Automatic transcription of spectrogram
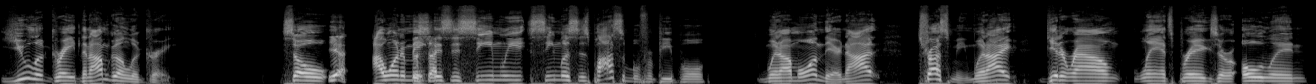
you look great, then I'm gonna look great. So Yeah. I want to make this as seamly seamless as possible for people when I'm on there. Now, I, trust me, when I get around Lance Briggs or Olin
